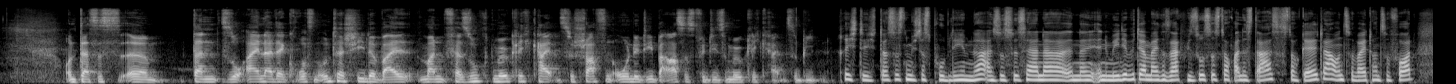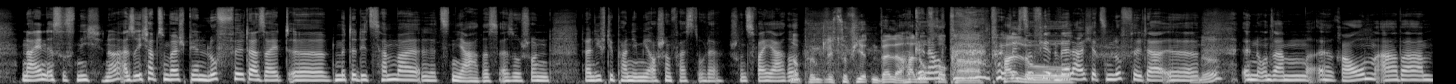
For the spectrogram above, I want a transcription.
das ist ähm, dann so einer der großen Unterschiede, weil man versucht, Möglichkeiten zu schaffen, ohne die Basis für diese Möglichkeiten zu bieten. Richtig, das ist nämlich das Problem. Ne? Also es ist ja in, der, in, der, in den Medien wird ja mal gesagt, wieso ist es doch alles da, es ist doch Geld da und so weiter und so fort. Nein, ist es nicht. Ne? Also ich habe zum Beispiel einen Luftfilter seit äh, Mitte Dezember letzten Jahres. Also schon, da lief die Pandemie auch schon fast oder schon zwei Jahre. Na, pünktlich zur vierten Welle. Hallo, genau, Frau K. pünktlich Hallo. zur vierten Welle habe ich jetzt einen Luftfilter äh, Ne? in unserem äh, Raum, aber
